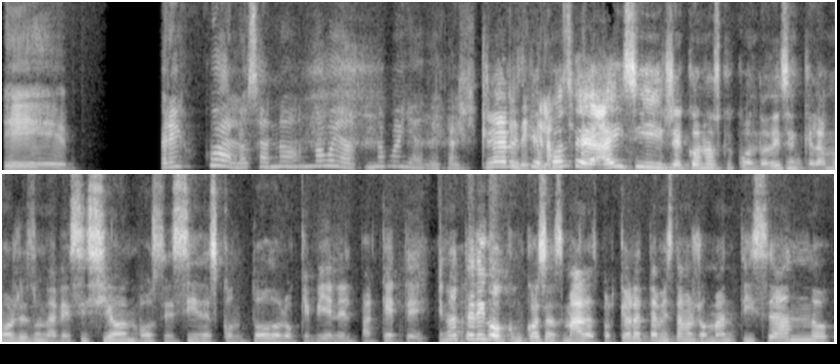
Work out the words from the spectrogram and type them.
eh, pero igual, o sea, no, no voy a, no voy a dejar. Claro, que es que ponte, música. ahí sí reconozco cuando dicen que el amor es una decisión, vos decides con todo lo que viene el paquete. Y no te digo con cosas malas, porque ahora también estamos romantizando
